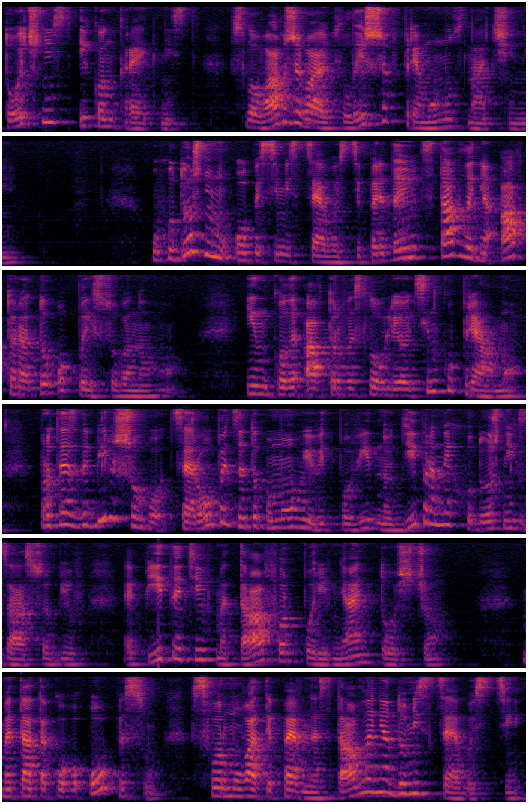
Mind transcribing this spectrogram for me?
точність і конкретність. Слова вживають лише в прямому значенні. У художньому описі місцевості передають ставлення автора до описуваного. Інколи автор висловлює оцінку прямо, проте здебільшого це робить за допомогою відповідно дібраних художніх засобів, епітетів, метафор, порівнянь тощо. Мета такого опису сформувати певне ставлення до місцевості,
